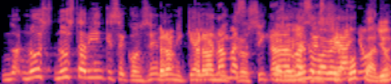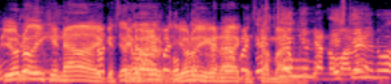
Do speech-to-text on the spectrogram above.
no, no, no está bien que se concentren Pero- y que pero haya nada más- microciclos. nada Pero ya más no va a este haber año- copa, Yo, ¿no? yo no Sí. dije nada de que Ya esté mal. Yo no dije nada de que Este está Este mal. año, Ya no va a este haber. año no,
